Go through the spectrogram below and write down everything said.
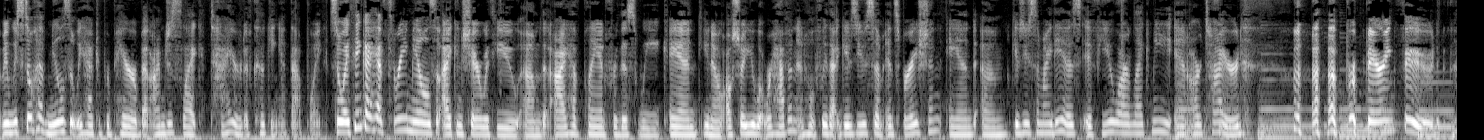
I mean, we still have meals that we have to prepare, but I'm just like tired of cooking at that point. So I think I have three meals that I can share with you um, that I have planned for this week. And, you know, I'll show you what we're having and hopefully that gives you some inspiration and um, gives you some ideas if you are like me and are tired preparing food.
